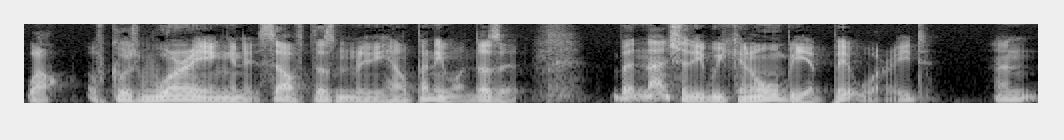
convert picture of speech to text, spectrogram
Well, of course, worrying in itself doesn't really help anyone, does it? But naturally, we can all be a bit worried. And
